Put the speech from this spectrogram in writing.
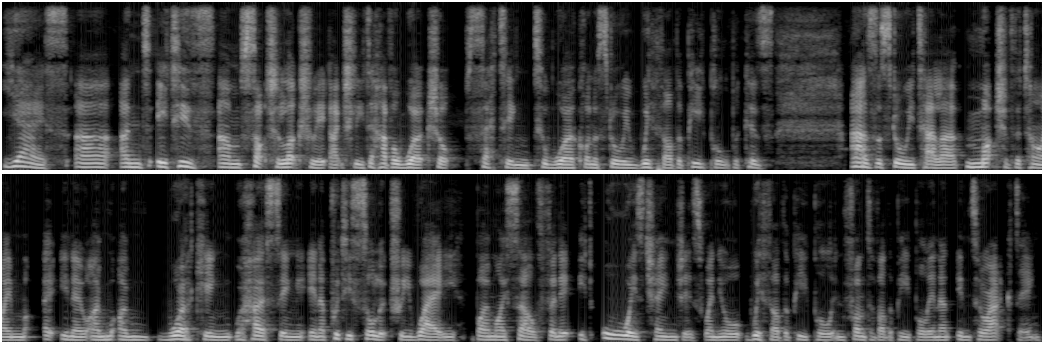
Yes, uh, and it is um, such a luxury actually to have a workshop setting to work on a story with other people because as a storyteller, much of the time, uh, you know, I'm I'm working, rehearsing in a pretty solitary way by myself, and it, it always changes when you're with other people, in front of other people, in interacting.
